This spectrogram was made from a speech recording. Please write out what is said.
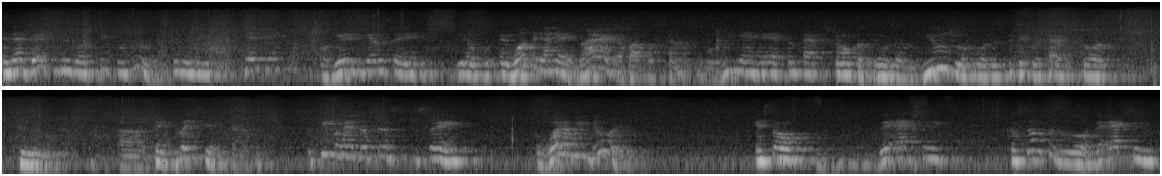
And that's basically what people do. Instead of repenting or getting together, say, you know, and one thing I had admired about Wisconsin, when we had had some type of storm, because it was unusual for this particular type of storm to uh, take place here in Wisconsin, the people had the sense to say, what are we doing? And so they actually consulted the Lord. They actually,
